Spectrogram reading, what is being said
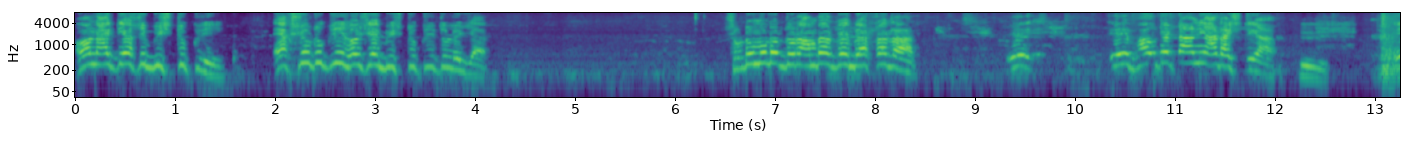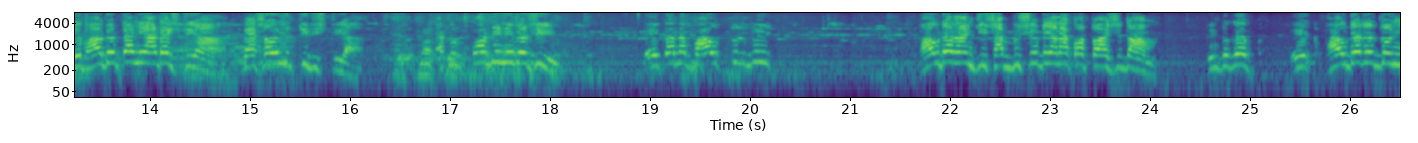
অন আইতে আছে বিশ টুকরি। একশো টুকরি হয়েছে বিশ টুকরি তুলে যার ছোটো মোটো ধর আমরা যে ব্যবসাদার এই ভাউটারটা আনি আঠাশ টাকা হুম। এই ভাউটারটা আনি আঠাশ টাকা পেশা হইল তিরিশ টাকা এখন কদিনই বেশি? এইখানে বাহাত্তর বিশ পাউডার আনছি ছাব্বিশশো টাকা না কত আছে দাম? কিন্তু পাউডারের জন্য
